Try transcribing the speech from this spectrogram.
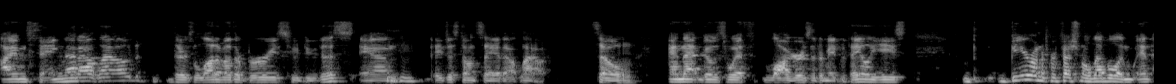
I'm saying that out loud, there's a lot of other breweries who do this and Mhm. they just don't say it out loud. So, Mm. and that goes with lagers that are made with ale yeast, B- beer on a professional level. And, and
